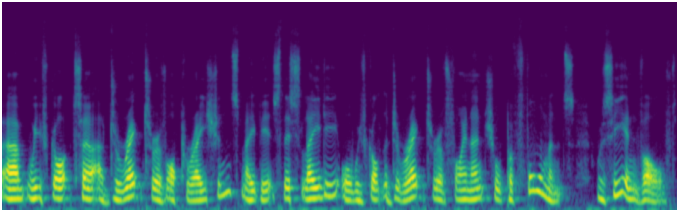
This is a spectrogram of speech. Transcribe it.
Uh, we've got uh, a director of operations, maybe it's this lady, or we've got the director of financial performance. Was he involved?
